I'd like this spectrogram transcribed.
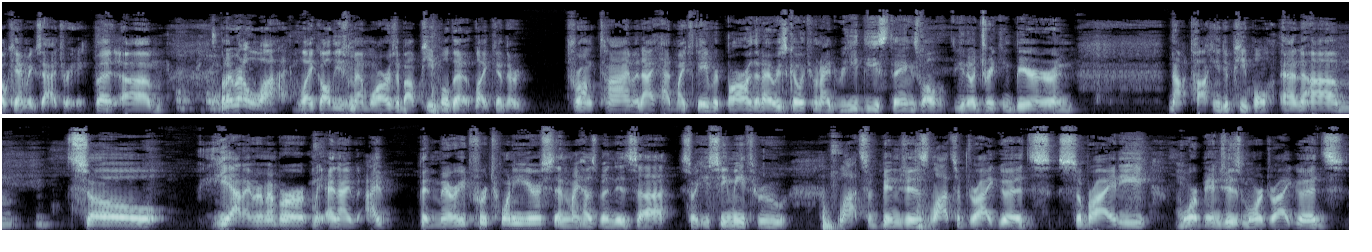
Okay, I'm exaggerating, but um, but I read a lot, like all these memoirs about people that like in their drunk time. And I had my favorite bar that I always go to, and I'd read these things while you know drinking beer and not talking to people. And um, so, yeah, and I remember, and I, I've been married for 20 years, and my husband is, uh, so he's seen me through lots of binges, lots of dry goods, sobriety, more binges, more dry goods,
